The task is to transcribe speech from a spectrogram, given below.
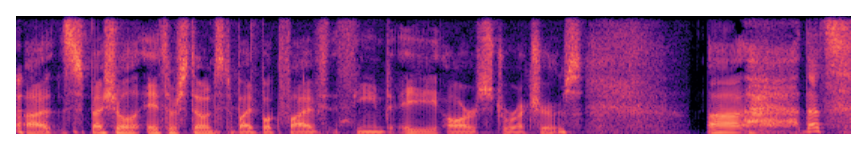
Uh, special aether stones to buy book five themed AR structures. Uh, that's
